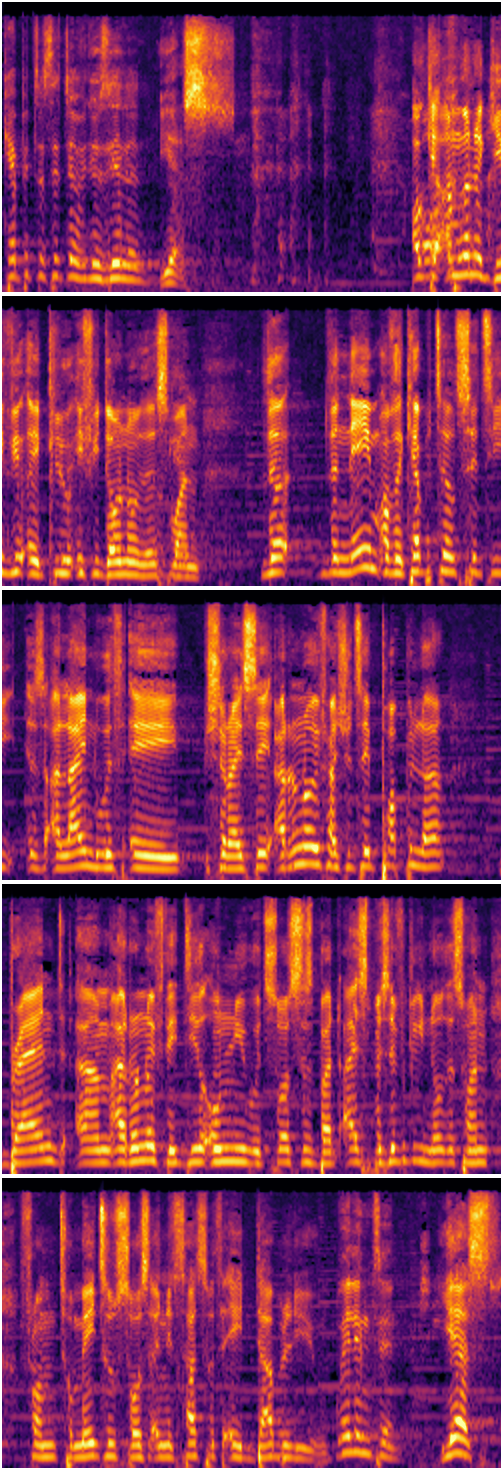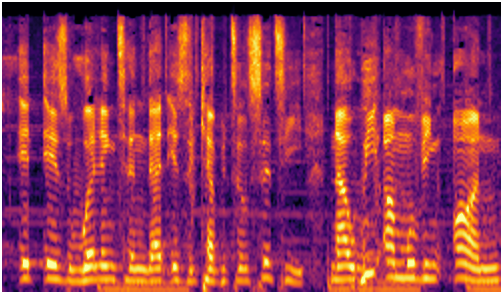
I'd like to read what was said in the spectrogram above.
Capital city of New Zealand. Yes. Okay, I'm gonna give you a clue if you don't know this one. The the name of the capital city is aligned with a should I say I don't know if I should say popular brand. Um, I don't know if they deal only with sauces, but I specifically know this one from tomato sauce, and it starts with a W. Wellington. Yes, it is Wellington. That is the capital city. Now we are moving on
